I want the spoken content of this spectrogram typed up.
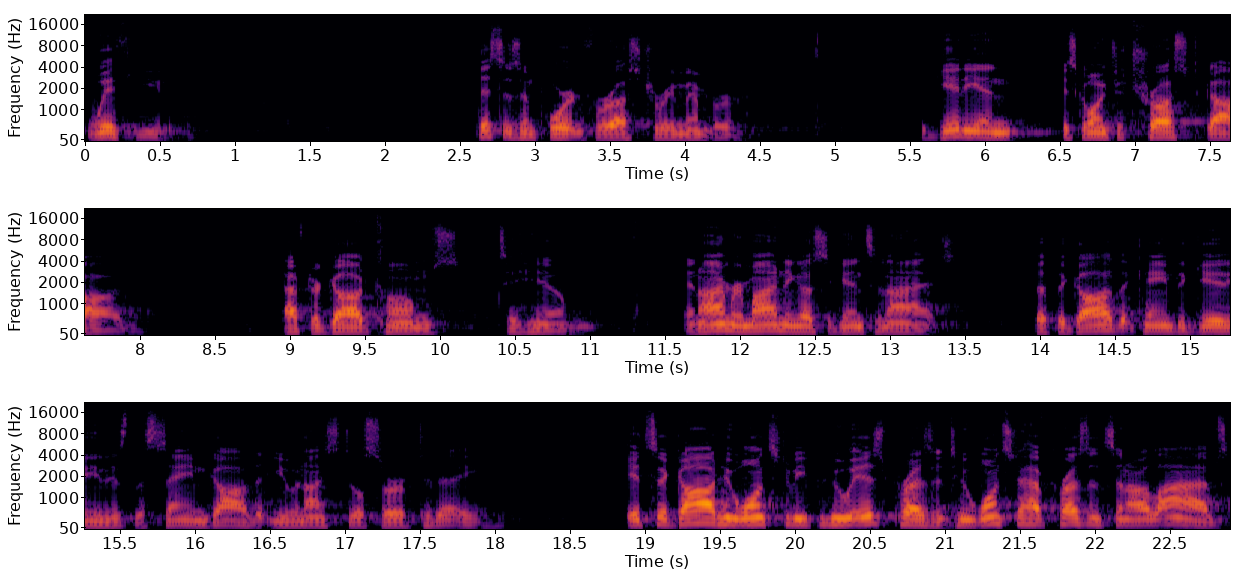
with you. This is important for us to remember. Gideon is going to trust God after God comes to him. And I'm reminding us again tonight that the God that came to Gideon is the same God that you and I still serve today. It's a God who wants to be who is present, who wants to have presence in our lives.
